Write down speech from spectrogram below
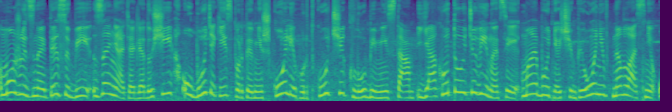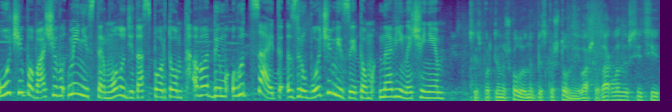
можуть знайти собі заняття для душі у будь-якій спортивній школі, гуртку чи клубі міста. Як готують у Вінниці майбутніх чемпіонів на власні очі побачив міністр молоді та спорту Вадим Гудцайт з робочим візитом на Вінниччині. Спортивні школи вони безкоштовні. І ваші заклади, всі ці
